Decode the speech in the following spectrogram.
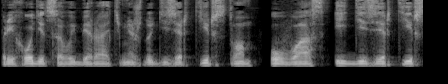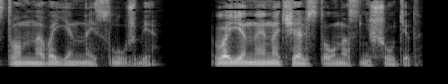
Приходится выбирать между дезертирством у вас и дезертирством на военной службе. Военное начальство у нас не шутит,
